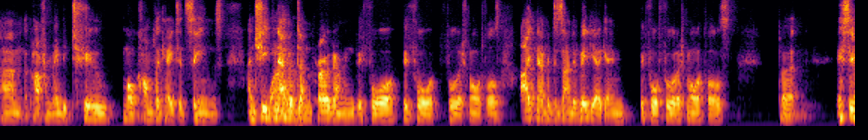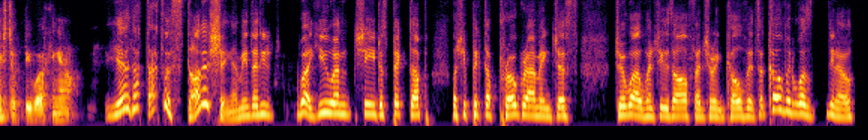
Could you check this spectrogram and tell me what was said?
um, apart from maybe two more complicated scenes. And she'd wow. never done programming before before Foolish Mortals. I'd never designed a video game before Foolish Mortals, but it seems to be working out. Yeah, that that's astonishing. I mean, that you well, you and she just picked up well, she picked up programming just well when she was off and during COVID. So COVID was, you know,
